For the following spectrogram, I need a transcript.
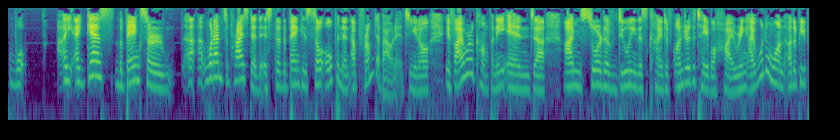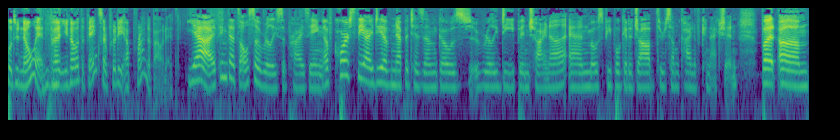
what I, I, guess the banks are. Uh, uh, what I'm surprised at is that the bank is so open and upfront about it. You know, if I were a company and uh, I'm sort of doing this kind of under the table hiring, I wouldn't want other people to know it. But you know, the banks are pretty upfront about it. Yeah, I think that's also really surprising. Of course, the idea of nepotism goes really deep in China, and most people get a job through some kind of connection. But um,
